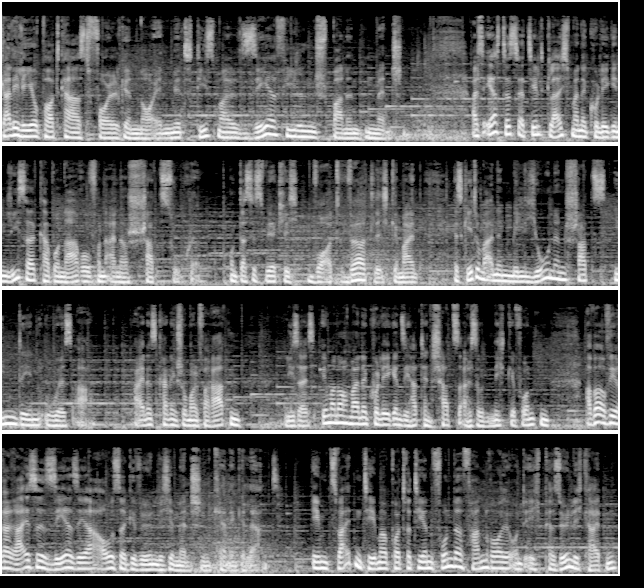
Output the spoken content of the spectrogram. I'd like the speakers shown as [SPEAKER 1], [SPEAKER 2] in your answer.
[SPEAKER 1] Galileo Podcast Folge 9 mit diesmal sehr vielen spannenden Menschen. Als erstes erzählt gleich meine Kollegin Lisa Carbonaro von einer Schatzsuche. Und das ist wirklich wortwörtlich gemeint. Es geht um einen Millionenschatz in den USA. Eines kann ich schon mal verraten. Lisa ist immer noch meine Kollegin, sie hat den Schatz also nicht gefunden, aber auf ihrer Reise sehr, sehr außergewöhnliche Menschen kennengelernt. Im zweiten Thema porträtieren Funda Fanroy und ich Persönlichkeiten,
